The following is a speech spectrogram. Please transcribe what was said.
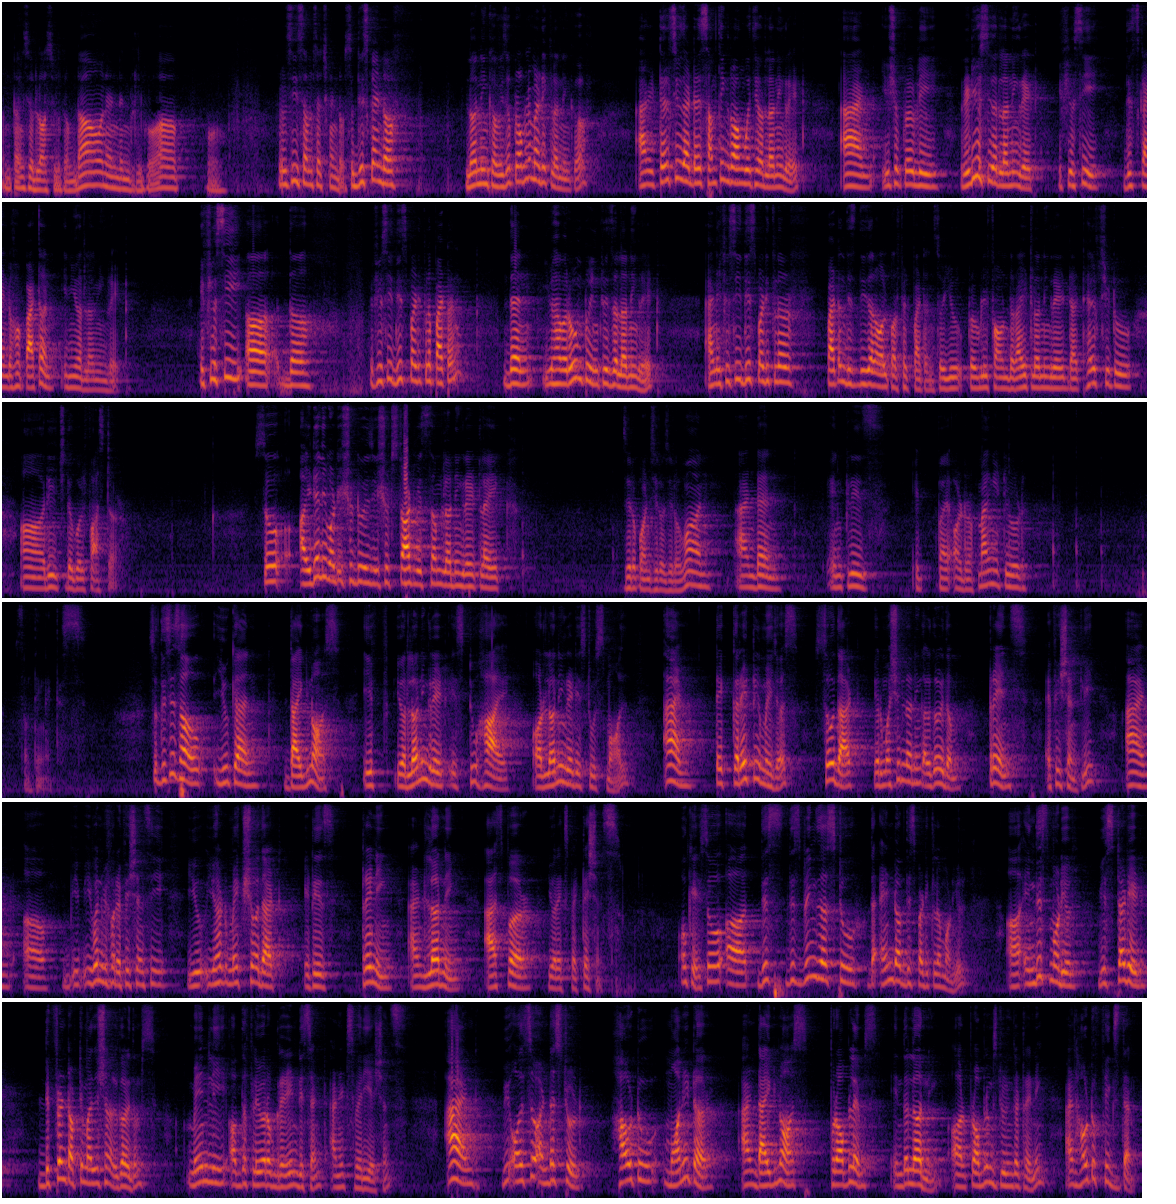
sometimes your loss will come down and then it will go up. Oh. So, you see some such kind of. So, this kind of learning curve is a problematic learning curve and it tells you that there is something wrong with your learning rate and you should probably reduce your learning rate if you see this kind of a pattern in your learning rate. If you see uh, the if you see this particular pattern then you have a room to increase the learning rate and if you see this particular pattern this, these are all perfect patterns. So, you probably found the right learning rate that helps you to uh, reach the goal faster. So, ideally what you should do is you should start with some learning rate like 0.001 and then increase it by order of magnitude something like this. So, this is how you can diagnose if your learning rate is too high or learning rate is too small and take corrective measures so that your machine learning algorithm trains efficiently and uh, even before efficiency you, you have to make sure that it is training and learning as per your expectations. Okay, so uh, this, this brings us to the end of this particular module. Uh, in this module we studied different optimization algorithms mainly of the flavor of gradient descent and its variations and we also understood how to monitor and diagnose problems in the learning or problems during the training and how to fix them.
